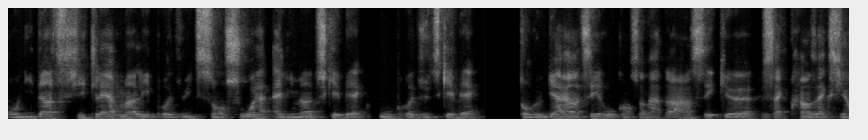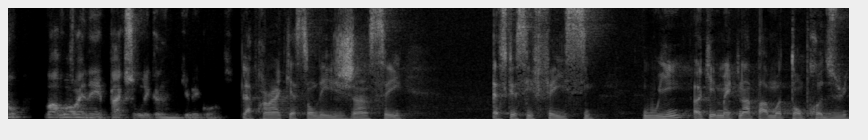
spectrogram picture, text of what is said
On identifie clairement les produits qui sont soit aliments du Québec ou produits du Québec. Ce qu'on veut garantir aux consommateurs, c'est que chaque transaction va avoir un impact sur l'économie québécoise. La première question des gens, c'est est-ce que c'est fait ici? Oui. OK, maintenant, parle-moi de ton produit.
